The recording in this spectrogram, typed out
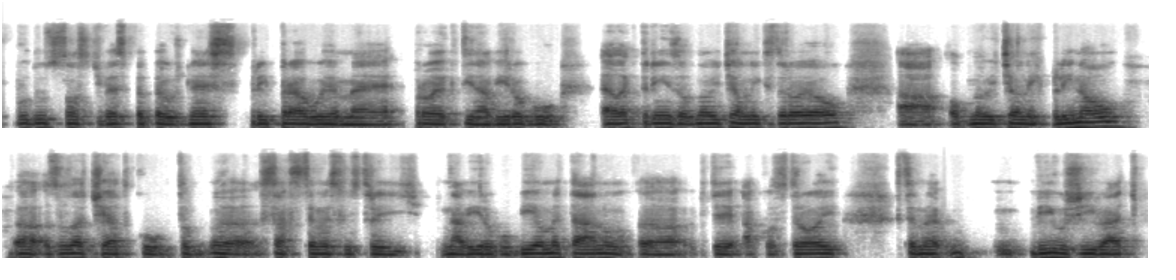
v budúcnosti v SPP už dnes pripravujeme projekty na výrobu elektrín z obnoviteľných zdrojov a obnoviteľných plynov. Eh, zo začiatku to, eh, sa chceme sústrediť na výrobu biometánu, kde ako zdroj chceme využívať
